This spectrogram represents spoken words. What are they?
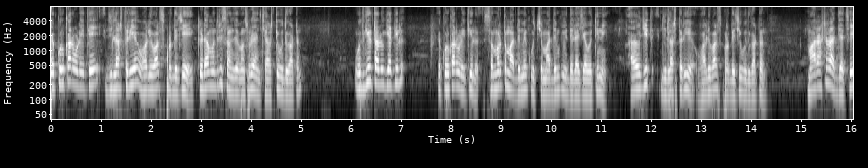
एकुरकार रोड येथे जिल्हास्तरीय व्हॉलीबॉल स्पर्धेचे क्रीडामंत्री संजय बनसोडे यांच्या हस्ते उद्घाटन. उदगीर तालुक्यातील एकुरकार रोड येथील समर्थ माध्यमिक उच्च माध्यमिक विद्यालयाच्या वतीने आयोजित जिल्हास्तरीय व्हॉलीबॉल स्पर्धेचे उद्घाटन. महाराष्ट्र राज्याचे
